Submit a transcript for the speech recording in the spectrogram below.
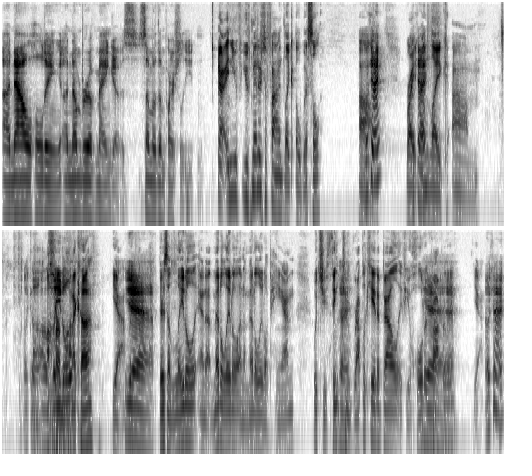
Uh, now holding a number of mangoes, some of them partially eaten. Yeah, and you've you've managed to find like a whistle. Um, Okay. Right, okay. and like um, Like a, a, a harmonica. Yeah. Yeah. There's a ladle and a metal ladle and a metal ladle pan, which you think Okay. can replicate a bell if you hold it properly. Yeah. Okay.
